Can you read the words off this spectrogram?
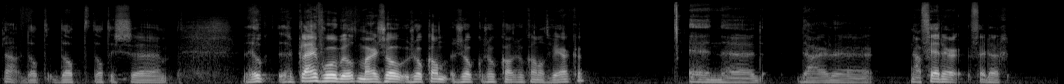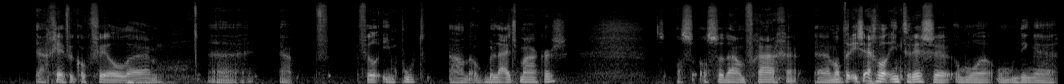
Nou, dat, dat, dat, is, een heel, een klein voorbeeld, maar zo, zo, kan, zo, zo, kan, zo kan het werken. En uh, daar, uh, nou verder, verder geef ik ook veel, ja, veel input aan ook beleidsmakers. Als, als ze daarom vragen. want er is echt wel interesse om, om dingen,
